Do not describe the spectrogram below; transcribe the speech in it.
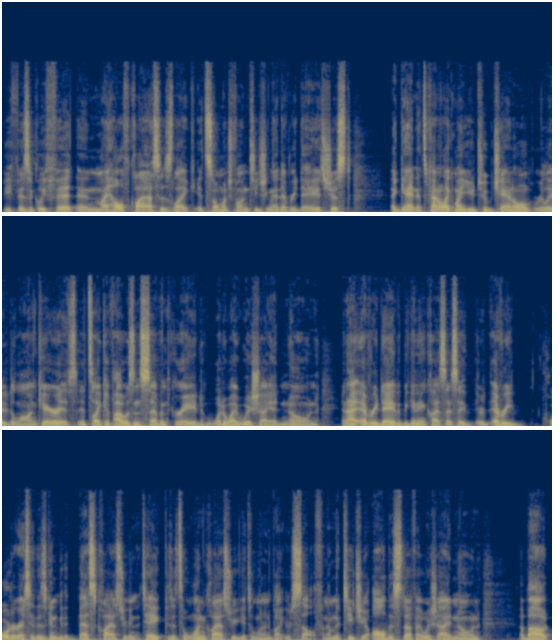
be physically fit, and my health class is like it's so much fun teaching that every day. It's just again, it's kind of like my YouTube channel related to lawn care. It's it's like if I was in seventh grade, what do I wish I had known? And I every day at the beginning of class, I say every quarter, I say this is going to be the best class you're going to take because it's a one class where you get to learn about yourself, and I'm going to teach you all this stuff I wish I had known about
